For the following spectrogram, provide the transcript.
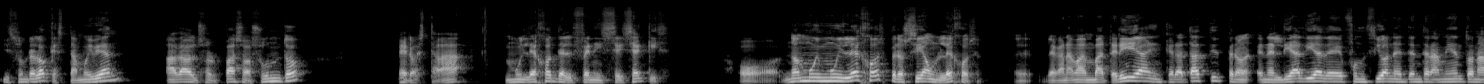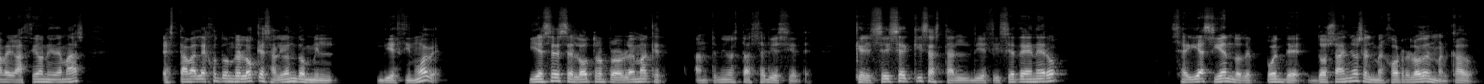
hizo un reloj que está muy bien, ha dado el sorpaso asunto, pero estaba muy lejos del Fenix 6X. O no muy, muy lejos, pero sí aún lejos. Eh, le ganaba en batería, en que era táctil, pero en el día a día de funciones de entrenamiento, navegación y demás, estaba lejos de un reloj que salió en 2019. Y ese es el otro problema que han tenido esta serie 7. Que el 6X hasta el 17 de enero seguía siendo, después de dos años, el mejor reloj del mercado.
